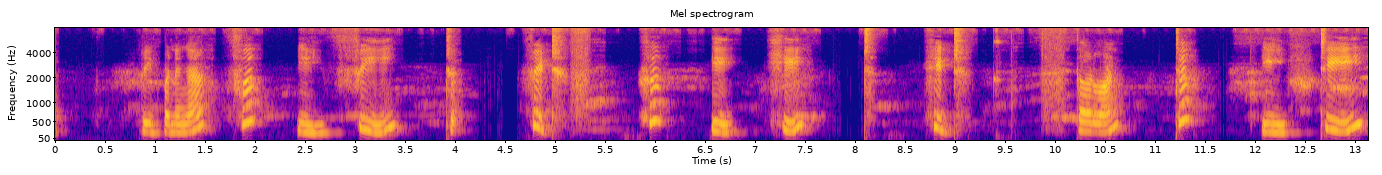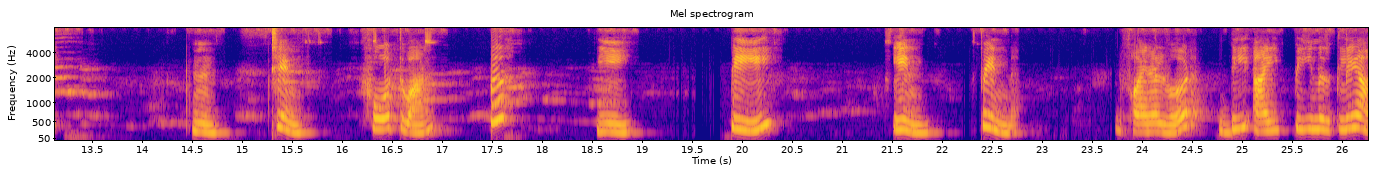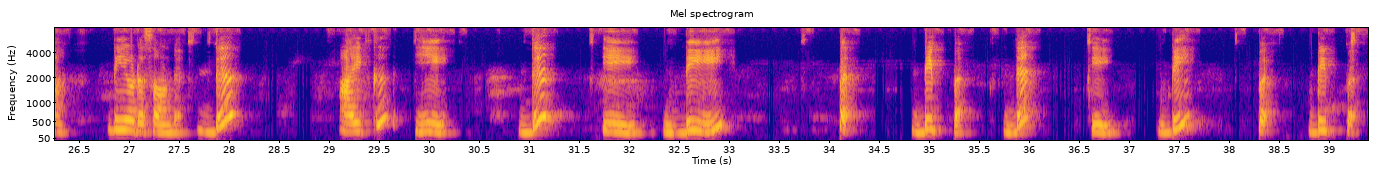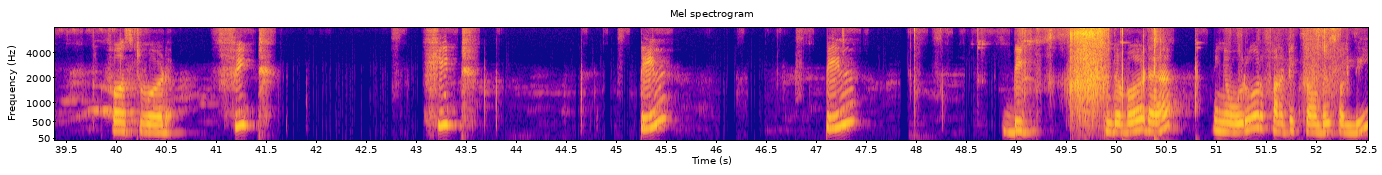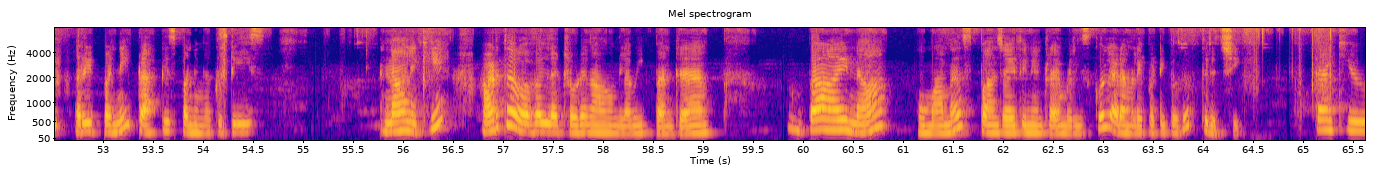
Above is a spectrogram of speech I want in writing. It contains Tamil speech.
ரீட் பண்ணுங்க. ஃப் இ ஃபி ட் ஃபிட் ஹ் இ hit hit. Third one. T. E. T. Mm, tin. Fourth one. P. E. P. In. Pin. Final word டிஐபின்னு இருக்கு இல்லையா? டியோட சவுண்டு டு ஐக்கு இ டு இ டி ப டிப் டு இ dip. Dip. First word. Fit. Hit. Tin. Pin dip. இந்த வேர்டை நீங்கள் ஒரு ஒரு ஃபனட்டிக் சவுண்டு சொல்லி ரீட் பண்ணி ப்ராக்டிஸ் பண்ணுங்கள் குட்டீஸ். நாளைக்கு அடுத்த வவல் லெட்டரோட நான் உங்களை மீட் பண்ணுறேன் பாய் நான் Uma miss panchayat union primary school Idamalaipatti Puthur Tiruchi. Thank you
